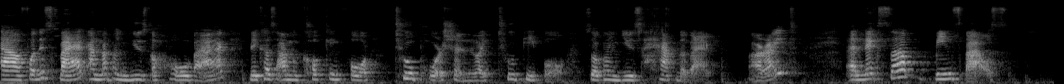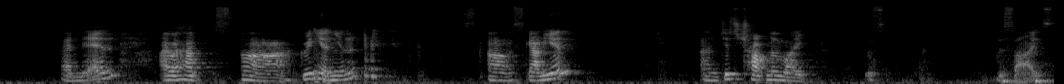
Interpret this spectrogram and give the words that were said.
Uh, for this bag, I'm not going to use the whole bag because I'm cooking for two portions, like two people. So I'm going to use half the bag all right. And next up bean sprouts. And then I will have uh, green onion uh, scallion and just chop them like this the size.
